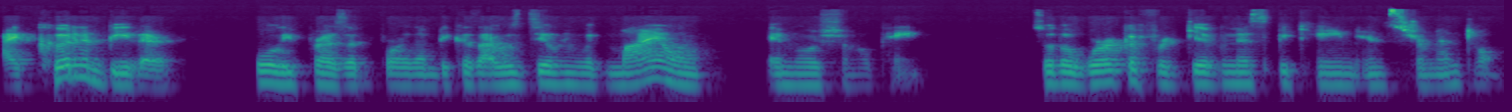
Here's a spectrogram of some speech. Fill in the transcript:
I couldn't be there fully present for them because I was dealing with my own emotional pain. So the work of forgiveness became instrumental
